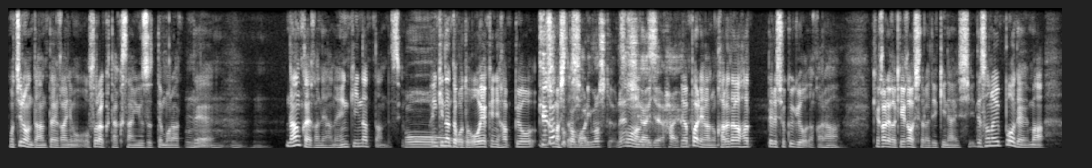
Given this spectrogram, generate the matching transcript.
もちろん団体側にもおそらくたくさん譲ってもらって。何回かねあの延期になったんですよ。延期になったことを公に発表怪しましたし。我とかもありましたよね試合で、はいはい、やっぱりあの体を張ってる職業だから、彼が怪我をしたらできないし。でその一方で、まあ、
